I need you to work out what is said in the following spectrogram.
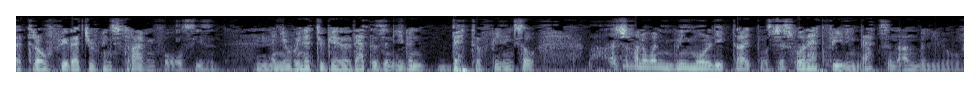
a trophy that you've been striving for all season, and you win it together. That is an even better feeling. So. I just want to win win more league titles just for that feeling. That's an unbelievable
